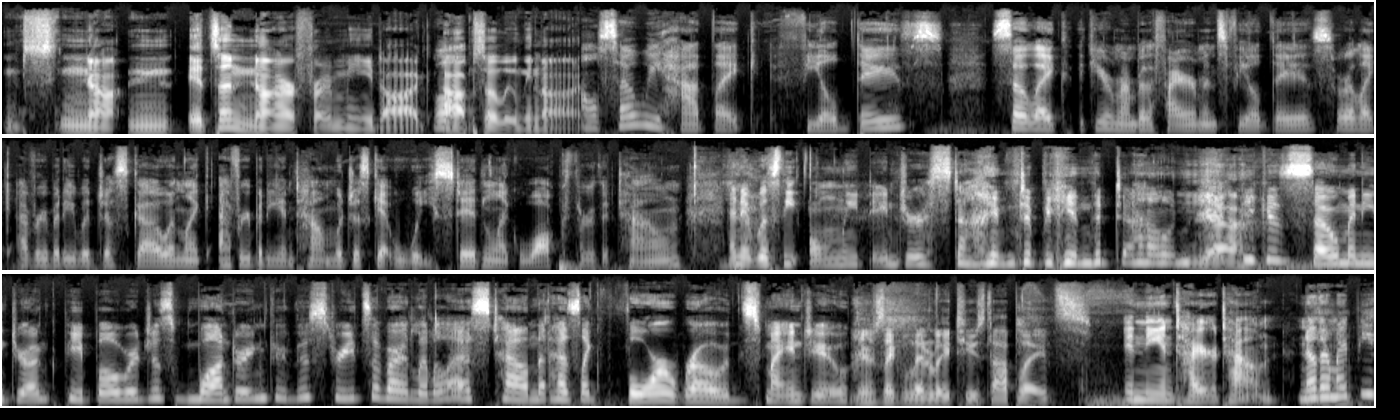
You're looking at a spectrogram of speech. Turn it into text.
it's not it's a nar for me, dog. Well, Absolutely not. also, we had like field days. So like, do you remember the firemen's field days where like everybody would just go and like everybody in town would just get wasted and like walk through the town, and it was the only dangerous time to be in the town. Yeah. Because so many drunk people were just wandering through the streets of our little ass town that has like four roads, mind you, There's like literally two stoplights. in the entire town. No, there might be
